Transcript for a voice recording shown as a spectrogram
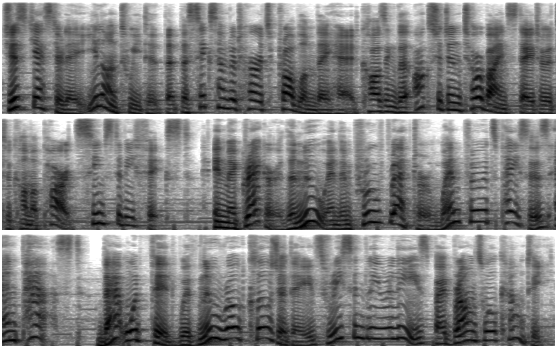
Just yesterday, Elon tweeted that the 600 Hz problem they had causing the oxygen turbine stator to come apart seems to be fixed. In McGregor, the new and improved Raptor went through its paces and passed. That would fit with new road closure dates recently released by Brownsville County.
